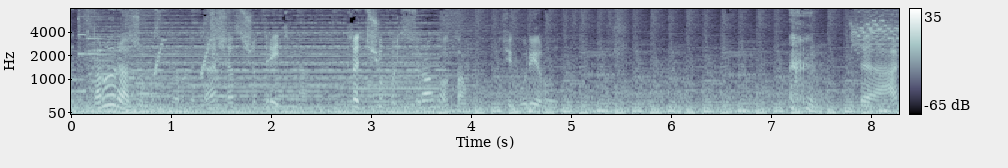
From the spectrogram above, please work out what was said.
Это второй раз же мы сперли, да? Сейчас еще третий надо. Кстати, щупальце все равно там фигурирует. так.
